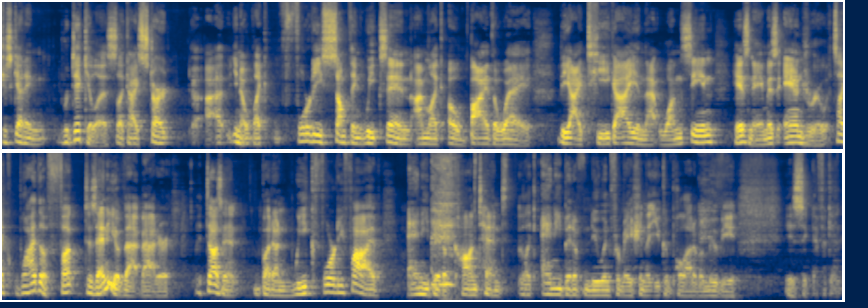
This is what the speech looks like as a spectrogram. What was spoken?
just getting ridiculous. Like I start uh, you know, like 40 something weeks in, I'm like, oh, by the way, the IT guy in that one scene, his name is Andrew. It's like, why the fuck does any of that matter? It doesn't. But on week 45, any bit of content, like any bit of new information that you can pull out of a movie is significant.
